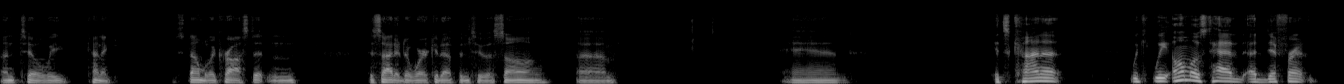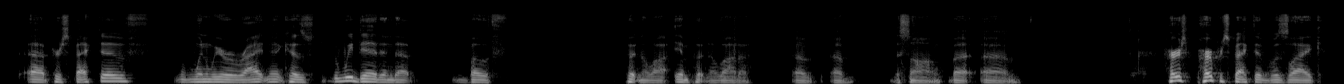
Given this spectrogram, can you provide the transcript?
until we kind of stumbled across it and decided to work it up into a song. Um, and it's kind of we we almost had a different uh, perspective when we were writing it because we did end up both putting a lot inputting a lot of of, of the song, but um, her her perspective was like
